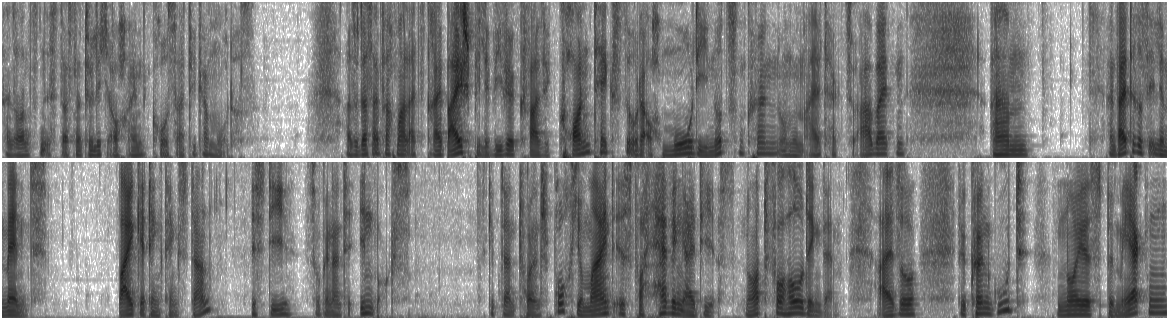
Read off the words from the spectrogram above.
Ansonsten ist das natürlich auch ein großartiger Modus. Also das einfach mal als drei Beispiele, wie wir quasi Kontexte oder auch Modi nutzen können, um im Alltag zu arbeiten. Ähm, ein weiteres Element bei Getting Things Done ist die sogenannte Inbox. Es gibt einen tollen Spruch, Your mind is for having ideas, not for holding them. Also wir können gut Neues bemerken,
